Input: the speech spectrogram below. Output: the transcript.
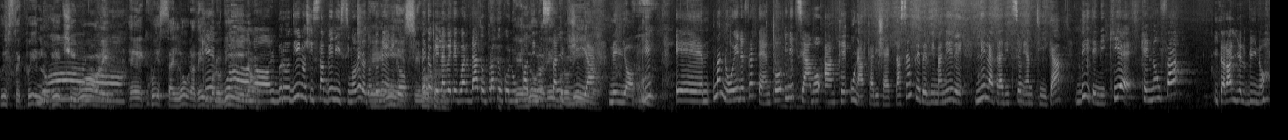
Questo è quello Buono. che ci vuole e questa è l'ora del Che brodino. buono, il brodino ci sta benissimo, vero Don Domenico? Benissimo. Vedo che l'avete guardato proprio con un È po' di nostalgia negli occhi. E- ma noi nel frattempo iniziamo anche un'altra ricetta, sempre per rimanere nella tradizione antica. Ditemi chi è che non fa I taragli e il vino.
